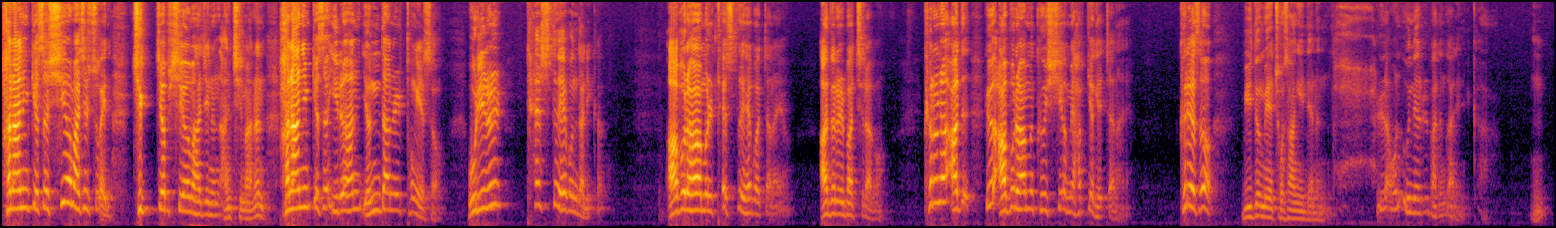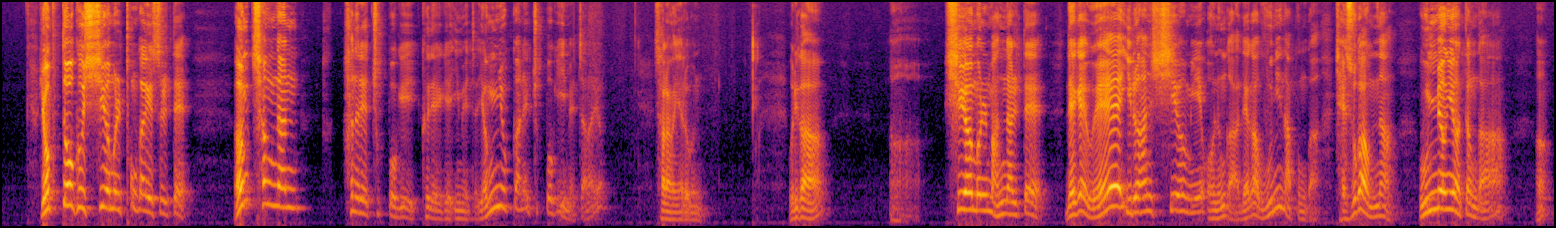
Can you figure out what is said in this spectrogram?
하나님께서 시험하실 수가 있다. 직접 시험하지는 않지만은 하나님께서 이러한 연단을 통해서 우리를 테스트해 본다니까. 아브라함을 테스트해 봤잖아요. 아들을 바치라고. 그러나 아들 그 아브라함은 그 시험에 합격했잖아요. 그래서 믿음의 조상이 되는 놀라운 은혜를 받은 거 아닙니까? 음? 욥도 그 시험을 통과했을 때 엄청난 하늘의 축복이 그에게 임했죠. 영육간의 축복이 임했잖아요. 사랑하는 여러분, 우리가 어, 시험을 만날 때 내게 왜 이러한 시험이 오는가? 내가 운이 나쁜가? 재수가 없나? 운명이 어떤가? 어?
